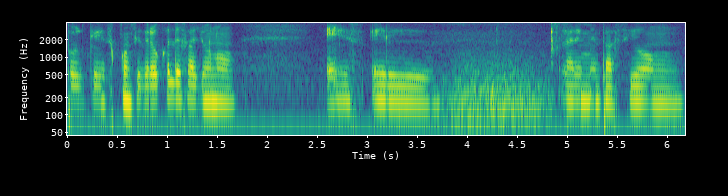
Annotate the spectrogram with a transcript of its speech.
Porque considero que el desayuno es el, la alimentación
